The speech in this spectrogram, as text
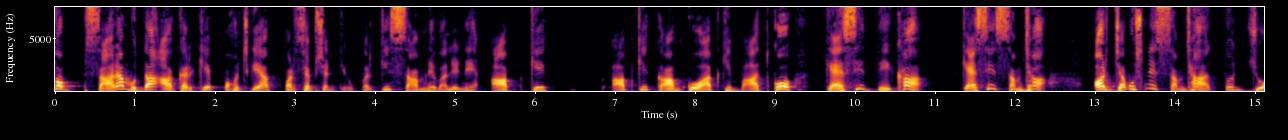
तो सारा मुद्दा आकर के पहुँच गया परसेप्शन के ऊपर कि सामने वाले ने आपके आपके काम को, आपकी बात को कैसे देखा, कैसे समझा? और जब उसने समझा तो जो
